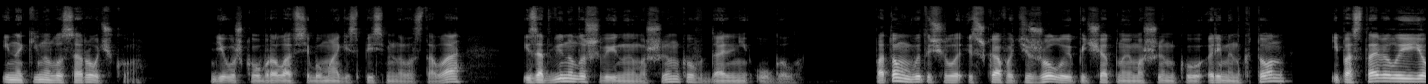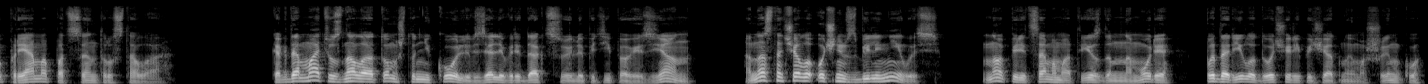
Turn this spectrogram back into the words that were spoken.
и накинула сорочку. Девушка убрала все бумаги с письменного стола и задвинула швейную машинку в дальний угол. Потом вытащила из шкафа тяжелую печатную машинку «Ремингтон» и поставила ее прямо по центру стола. Когда мать узнала о том, что Николь взяли в редакцию «Le Petit Parisien», она сначала очень взбеленилась, но перед самым отъездом на море подарила дочери печатную машинку,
